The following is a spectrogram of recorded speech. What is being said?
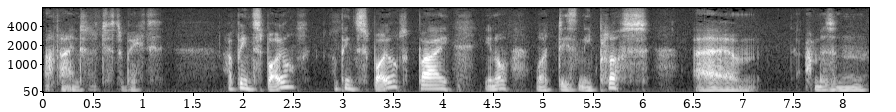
I find it just a bit. I've been spoiled. I've been spoiled by, you know, what Disney Plus, um, Amazon,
